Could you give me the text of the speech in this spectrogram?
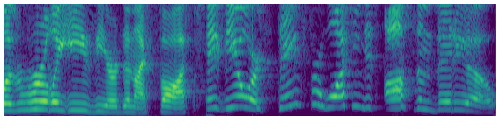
was really easier than I thought. Hey viewers, thanks for watching this awesome video.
